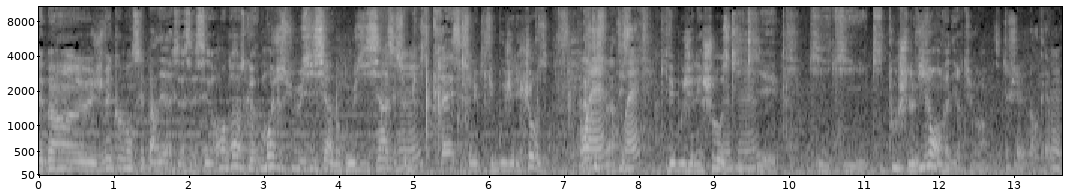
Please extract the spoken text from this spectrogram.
Eh ben, euh, je vais commencer par dire, c'est- vraiment grave parce que moi je suis musicien, donc le musicien c'est celui Mhm. qui crée, c'est celui qui fait bouger les choses. Ouais, L'artiste, l'artiste ouais. qui fait bouger les choses, qui, Mhm. qui, est, qui, qui, qui touche le vivant, on va dire, tu vois. ちょっと主語うん、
